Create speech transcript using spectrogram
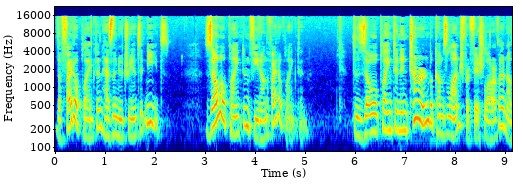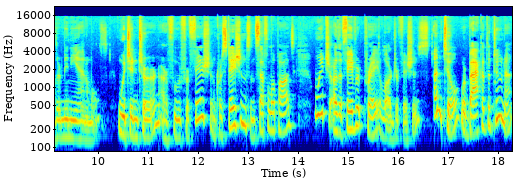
the phytoplankton has the nutrients it needs. Zooplankton feed on the phytoplankton. The zooplankton in turn becomes lunch for fish larvae and other mini animals which in turn are food for fish and crustaceans and cephalopods, which are the favorite prey of larger fishes, until we're back at the tuna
